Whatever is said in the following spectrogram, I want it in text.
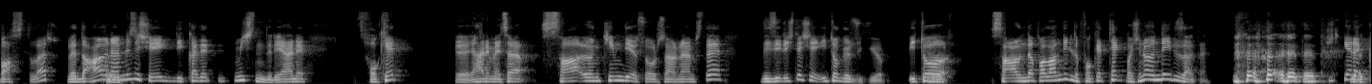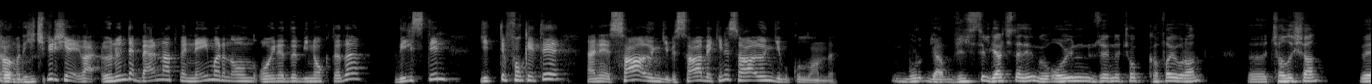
bastılar ve daha Evet. önemlisi şeye dikkat etmişsindir. Yani Foket e, hani mesela sağ ön kim diye sorsan Rams'te dizilişte şey Ito gözüküyor. Ito Evet. Sağ önde falan değildi. Foket tek başına öndeydi zaten. Evet evet. Hiç Ya gerek kalmadı. çok Hiçbir şey var. Önünde Bernat ve Neymar'ın oynadığı bir noktada Will Still gitti Foket'i hani sağ ön gibi, sağ bekini sağ ön gibi kullandı. bu, ya Will Still gerçekten dediğim gibi oyunun üzerine çok kafa yoran, e, çalışan ve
